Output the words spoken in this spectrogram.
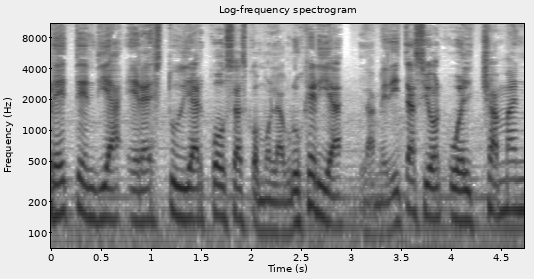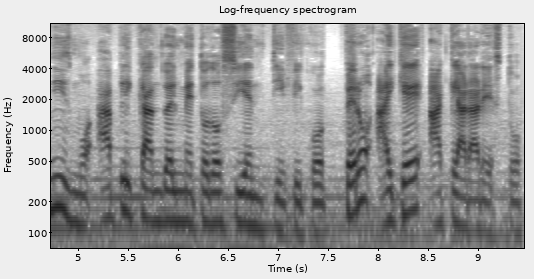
pretendía era estudiar cosas como la brujería, la meditación o el chamanismo aplicando el método científico. Pero hay que aclarar esto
